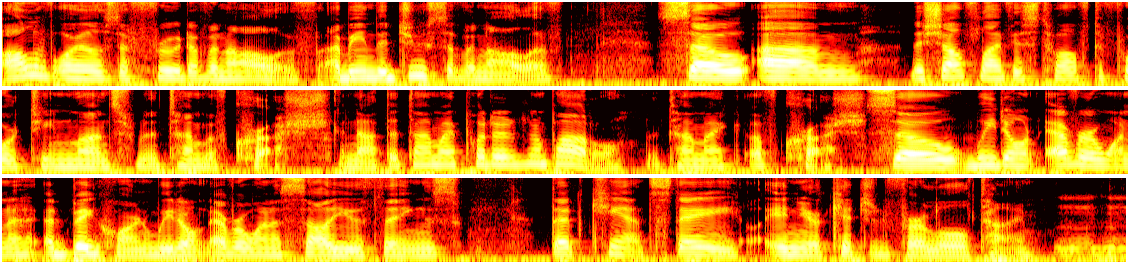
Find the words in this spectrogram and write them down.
olive oil is the fruit of an olive. I mean the juice of an olive. So um, the shelf life is 12 to 14 months from the time of crush, and not the time I put it in a bottle, the time I, of crush. So we don't ever want to, at Bighorn, we don't ever want to sell you things that can't stay in your kitchen for a little time. Mm-hmm.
